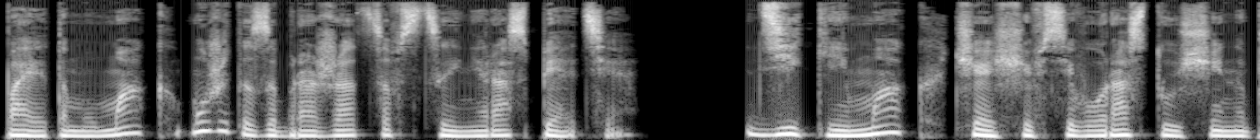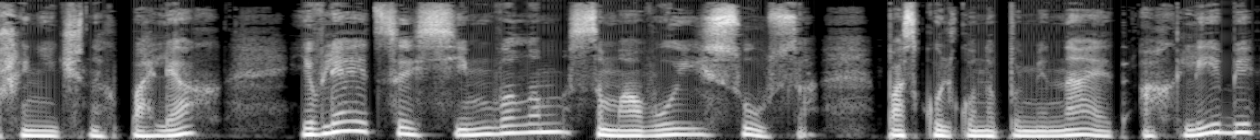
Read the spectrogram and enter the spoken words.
поэтому мак может изображаться в сцене распятия. Дикий мак, чаще всего растущий на пшеничных полях, является символом самого Иисуса, поскольку напоминает о хлебе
